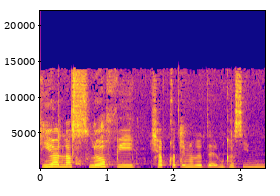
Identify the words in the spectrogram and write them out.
Hier, lass Slurfy. Ich habe gerade mit der MK7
